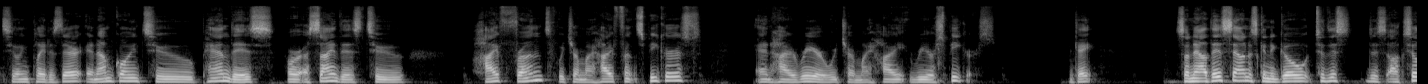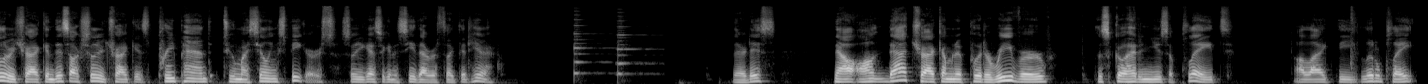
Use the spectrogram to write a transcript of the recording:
Ceiling plate is there, and I'm going to pan this or assign this to high front, which are my high front speakers, and high rear, which are my high rear speakers. Okay, so now this sound is going to go to this, this auxiliary track, and this auxiliary track is pre-panned to my ceiling speakers. So you guys are going to see that reflected here. There it is. Now on that track, I'm going to put a reverb. Let's go ahead and use a plate. I like the little plate.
